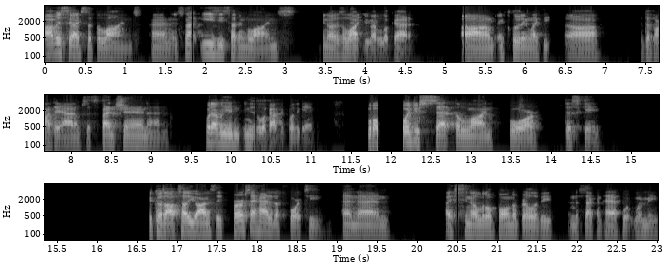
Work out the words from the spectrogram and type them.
obviously, I set the lines, and it's not easy setting the lines. You know, there's a lot you got to look at, um, including like the uh, Davante Adams suspension and whatever you need to look at before the game. What would you set the line for this game? Because I'll tell you honestly, first I had it at 14, and then I seen a little vulnerability in the second half with Wimmy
